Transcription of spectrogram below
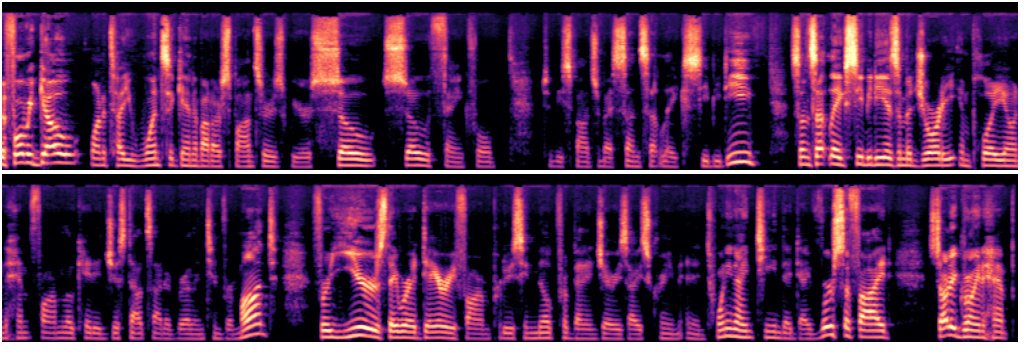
before we go, want to tell you once again about our sponsors. We are so, so thankful to be sponsored by Sunset Lake CBD. Sunset Lake CBD is a majority employee owned hemp farm located just outside of Burlington, Vermont. For years, they were a dairy farm producing milk for Ben and Jerry's ice cream. And in 2019, they diversified, started growing hemp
